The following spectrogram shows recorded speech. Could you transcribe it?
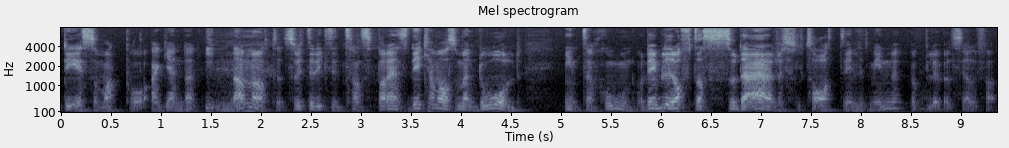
det som varit på agendan innan mötet. Så det är inte riktigt transparens. Det kan vara som en dold intention. Och det blir oftast sådär resultat enligt min upplevelse i alla fall.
